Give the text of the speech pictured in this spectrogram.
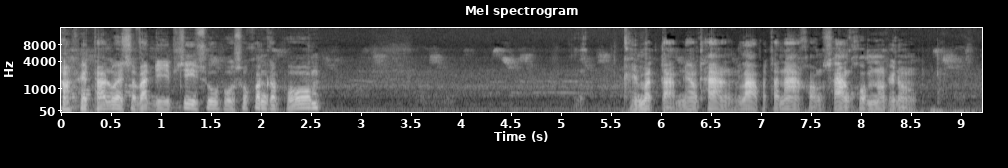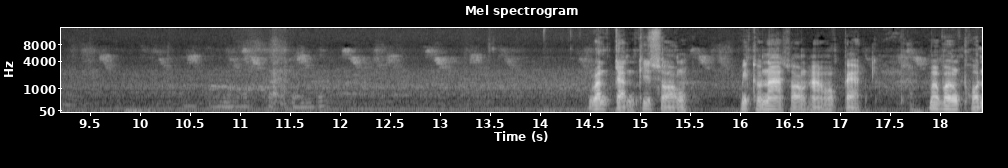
อะเพชรพารวยสวัสดีซี่สู้ผู้สุกคนกับผมให้มาตามแนวทางล่าพัฒนาของสร้างคมเนาะพี่น้อง วันจันทร์ที่สองมิถุนาสองหาหกแปดเมาเบิงผล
